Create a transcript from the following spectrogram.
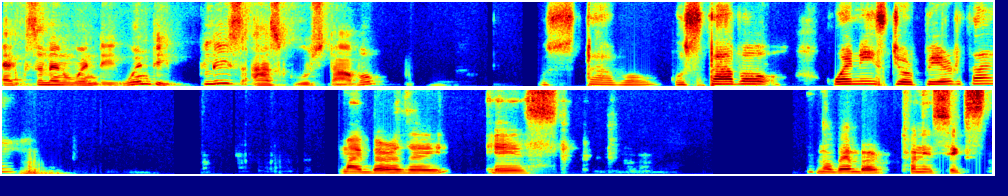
Excellent, Wendy. Wendy, please ask Gustavo. Gustavo, Gustavo, when is your birthday? My birthday is November 26th.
